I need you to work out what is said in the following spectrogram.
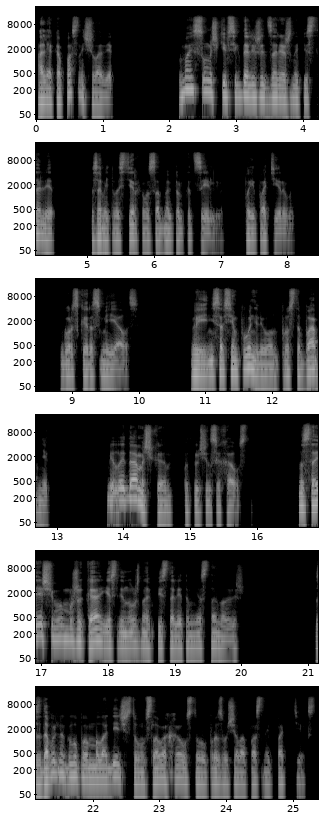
«Олег опасный человек». «В моей сумочке всегда лежит заряженный пистолет», – заметила Стерхова с одной только целью – поэпатировать. Горская рассмеялась. «Вы не совсем поняли, он просто бабник. «Милая дамочка», — подключился Хауст. «Настоящего мужика, если нужно, пистолетом не остановишь». За довольно глупым молодечеством в словах Хаустова прозвучал опасный подтекст.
